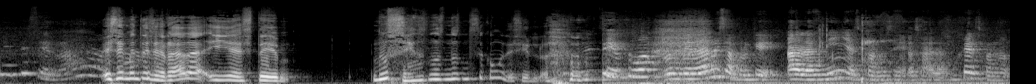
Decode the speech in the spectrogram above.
mente cerrada. Es en mente cerrada y este... No sé, no, no- no sé cómo decirlo. Sí, me da risa porque a las niñas cuando se, o sea, a las mujeres cuando,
